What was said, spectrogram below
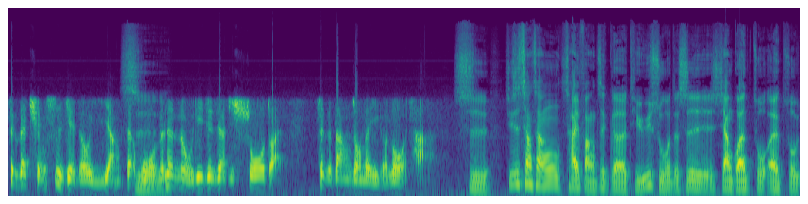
这个在全世界都一样，在我们的努力就是要去缩短这个当中的一个落差。是，其实常常采访这个体育署或者是相关国呃国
